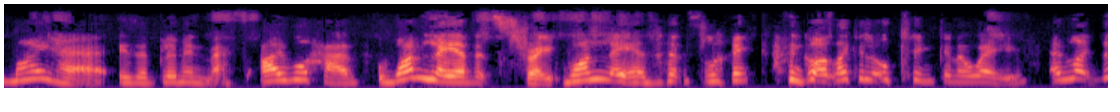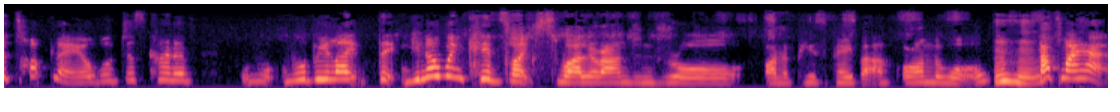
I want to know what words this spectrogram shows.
My hair is a blooming mess. I will have one layer that's straight, one layer that's like got like a little kink and a wave, and like the top layer will just kind of will be like the, you know when kids like swirl around and draw on a piece of paper or on the wall. Mhm. That's my hair.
